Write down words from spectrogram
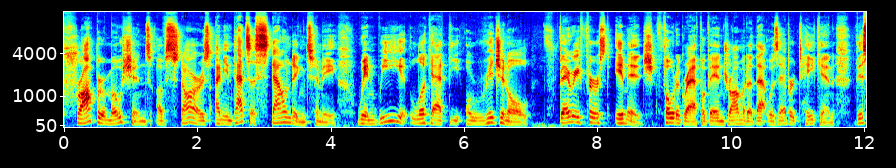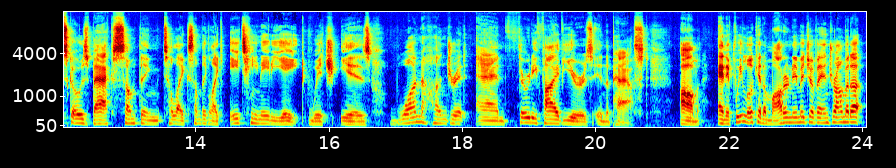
proper motions of stars, I mean, that's astounding to me. When we look at the original very first image photograph of Andromeda that was ever taken. This goes back something to like something like 1888, which is 135 years in the past. Um, and if we look at a modern image of Andromeda,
